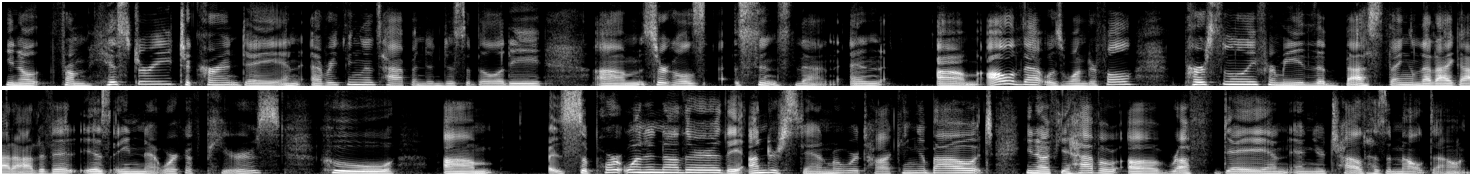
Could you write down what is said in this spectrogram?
you know from history to current day and everything that's happened in disability um, circles since then. And um, all of that was wonderful. Personally, for me, the best thing that I got out of it is a network of peers who. Um, support one another they understand what we're talking about. You know if you have a, a rough day and, and your child has a meltdown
